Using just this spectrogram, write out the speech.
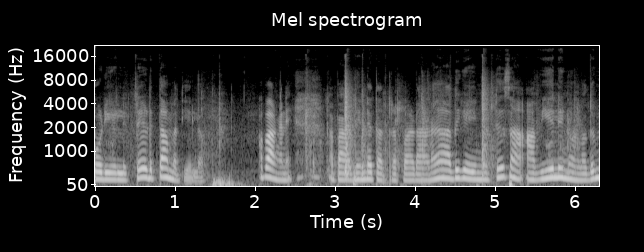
പൊടികളിട്ട് എടുത്താൽ മതിയല്ലോ. അപ്പോൾ അങ്ങനെ. അപ്പോൾ അതിന്റെ തത്രപ്പാടാണ്. അത് കഴിഞ്ഞിട്ട് അവിയലിനുള്ളതും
